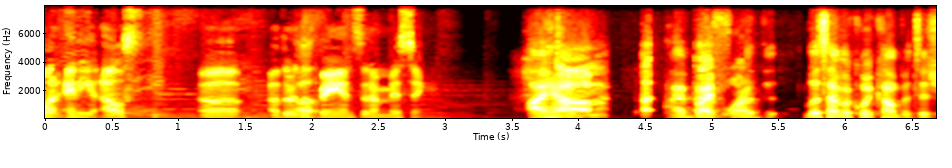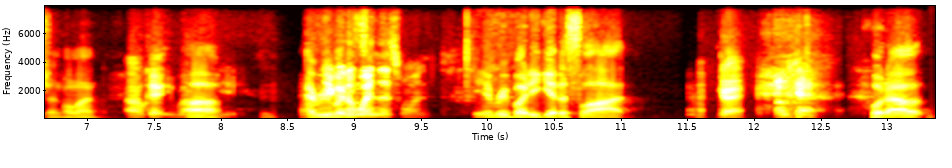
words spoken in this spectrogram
Anyone, any else, uh, other than Uh, bands that I'm missing? I have. Um, I- I have by have far. one. The, let's have a quick competition. Hold on. okay. Well, Uh, you're Everybody, gonna win this one. Everybody get a slot. Okay. Okay. Put out.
